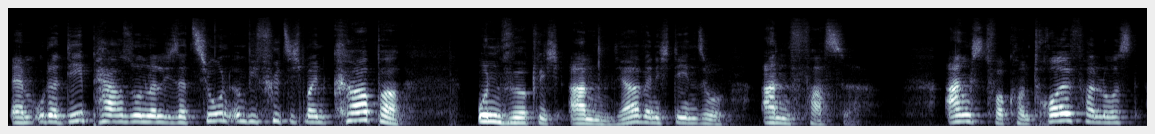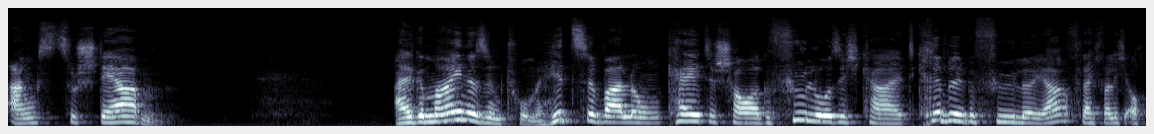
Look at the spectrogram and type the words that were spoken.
ähm, oder Depersonalisation, irgendwie fühlt sich mein Körper unwirklich an, ja, wenn ich den so anfasse. Angst vor Kontrollverlust, Angst zu sterben. Allgemeine Symptome, Hitzewallung, Kälteschauer, Gefühllosigkeit, Kribbelgefühle, ja, vielleicht weil ich auch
